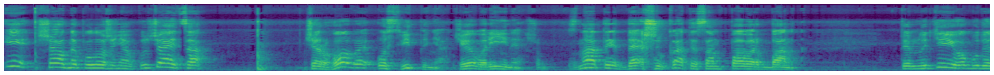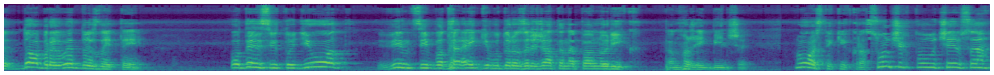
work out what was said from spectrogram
І ще одне положення включається чергове освітлення чи аварійне, щоб знати, де шукати сам павербанк. В темноті його буде добре видно знайти. Один світлодіод, він ці батарейки буде розряджати, напевно, рік, а може й більше. Ну, ось такий красунчик получився.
